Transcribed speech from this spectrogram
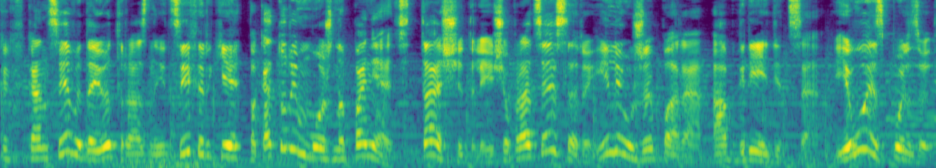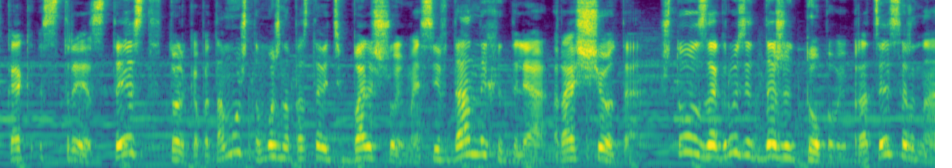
как в конце выдает разные циферки, по которым можно понять, тащит ли еще процессор или уже пора апгрейдиться. Его используют как стресс-тест только потому, что можно поставить большой массив данных для расчета, что загрузит даже топовый процессор на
